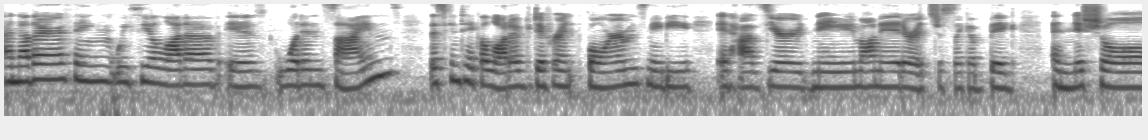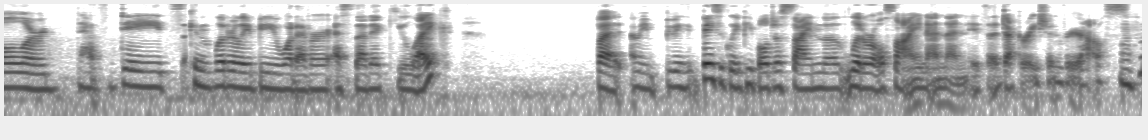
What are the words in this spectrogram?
Another thing we see a lot of is wooden signs. This can take a lot of different forms. Maybe it has your name on it, or it's just like a big initial, or has dates. It can literally be whatever aesthetic you like but I mean, basically, people just sign the literal sign and then it's a decoration for your house. Mm-hmm.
